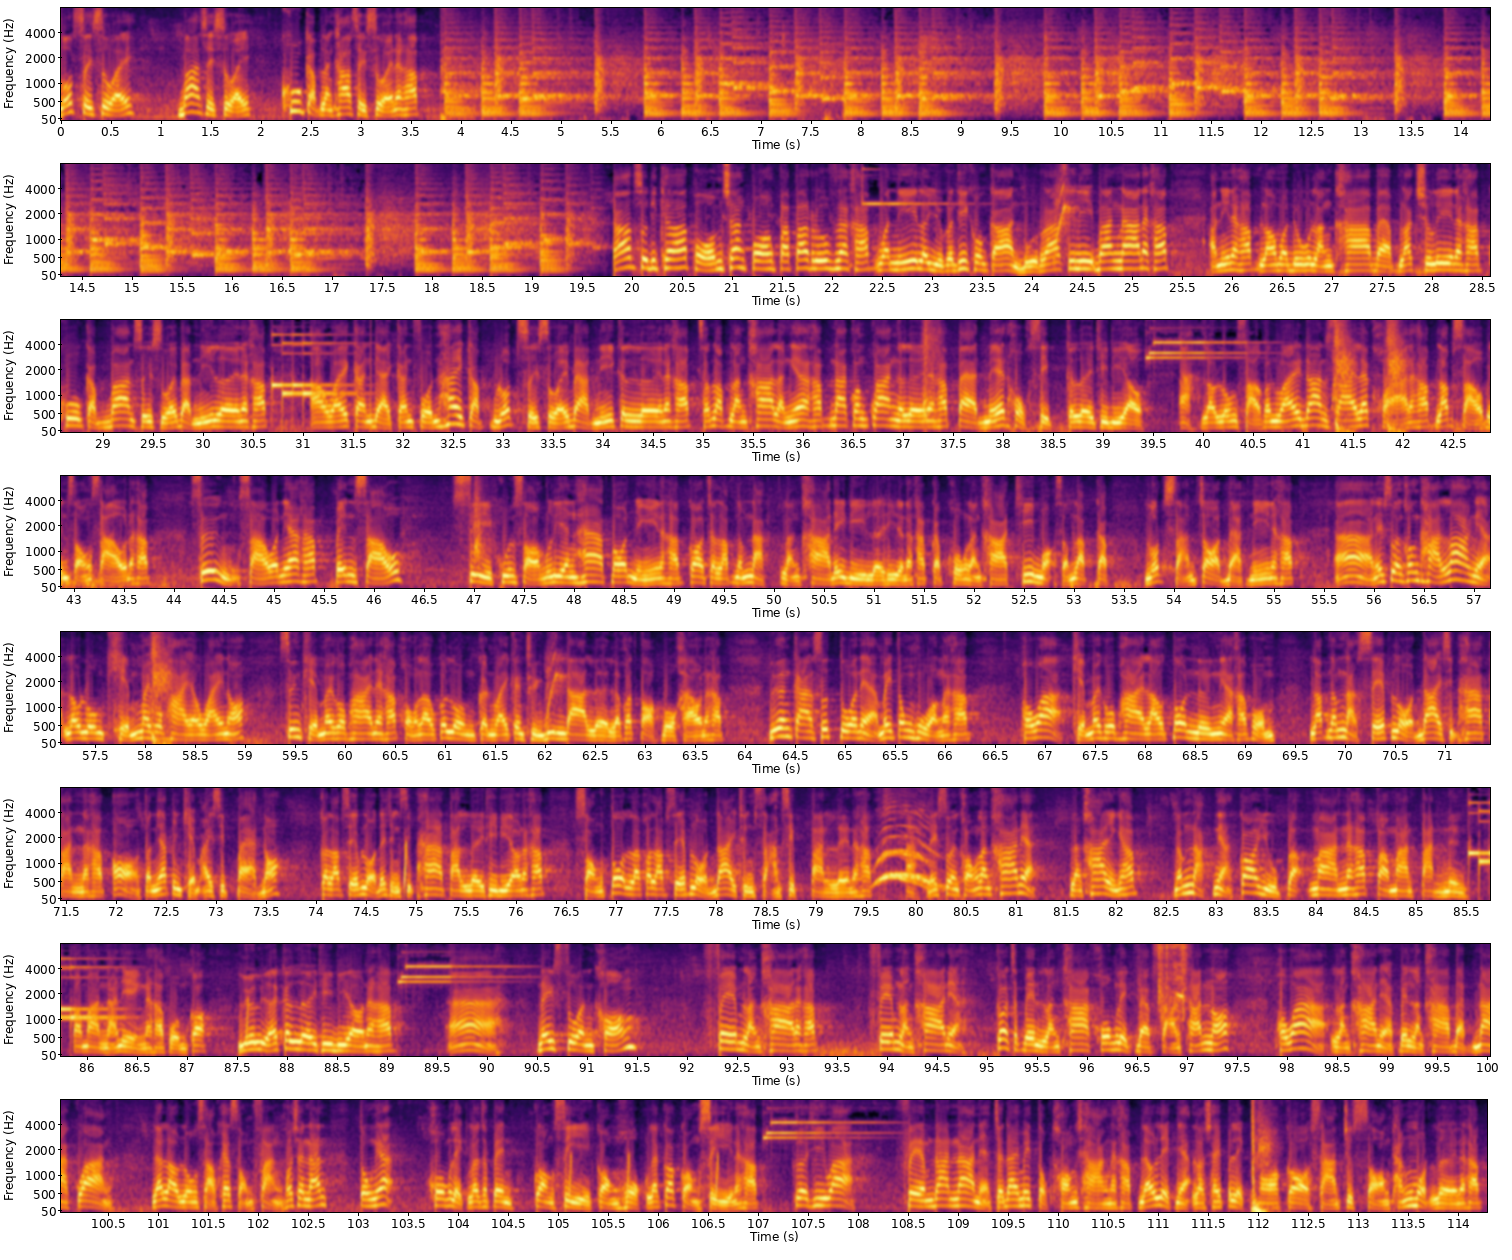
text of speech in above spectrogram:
รถสวยๆ บ้านสวยๆ คู่กับหลังคาสวยๆ นะครับ ครับ สวัสดีครับ ผมช่างปองปาป้ารูฟนะครับ วันนี้เราอยู่กันที่โครงการบุราซิริบางนานะครับ อันนี้นะครับเรามาดูหลังคาแบบลักชัวรี่นะครับคู่กับบ้านสวยๆแบบนี้เลยนะครับเอาไว้กันแดดกันฝนให้กับรถสวยๆแบบนี้กันเลยนะครับสำหรับหลังคาหลังนี้นะครับหน้ากว้างๆกันเลยนะครับ8เมตร60 กันเลยทีเดียวอะเราลงเสากันไว้ด้านซ้ายและขวานะครับ รับเสาเป็น 2 เสานะครับ ซึ่งเสาอันเนี้ยครับเป็นเสา4คูณ2เรียง 5 ต้นอย่างนี้นะครับ ก็จะรับน้ำหนักหลังคาได้ดีเลยทีเดียวนะครับ กับโครงหลังคาที่เหมาะสำหรับกับรถ 3 จอดแบบนี้นะครับ อ่าในส่วนของฐานล่างเนี่ยเราลงเข็มไมโครพายเอาไว้เนาะซึ่งเข็มไมโครพายนะครับของเราก็ลงกันไว้กันถึงดินดานเลย แล้วก็ตอกโบเขานะครับ เรื่องการซุดตัวเนี่ยไม่ต้องห่วงนะครับ เพราะว่าเข็มไมโครพายเราต้นหนึ่งเนี่ยครับผมรับน้ำหนักเซฟโหลดได้ 15 ตันนะครับอ้อตอนนี้เป็นเข็ม i18 เนาะก็รับเซฟโหลดได้ถึง 15 ตันเลยทีเดียวนะครับ 2 ต้นแล้วก็รับเซฟโหลดได้ถึง 30 ตันเลยนะครับในส่วนของหลังคาเนี่ยหลังคาอย่างเงี้ยครับ น้ำหนักเนี่ยก็อยู่ประมาณนะครับประมาณตันหนึ่งประมาณนั้นเองนะครับ ผมก็เหลือๆกันเลยทีเดียวนะครับอ่าในส่วนของเฟรมหลังคานะครับ เฟรมหลังคาเนี่ยก็จะเป็นหลังคาโครงเหล็กแบบ 3 ชั้นเนาะเพราะว่าหลังคาเนี่ยเป็นหลังคาแบบหน้ากว้าง และเราลงเสาแค่ 2 ฝั่ง เพราะฉะนั้นตรงเนี้ยโครงเหล็กเราจะเป็นกล่อง 4 กล่อง 6 และก็กล่อง4นะครับเพื่อที่ว่า รมด้านหน้าเนี่ยจะได้ไม่ตกท้องช้างนะครับ แล้วเหล็กเนี่ยเราใช้เป็นเหล็กมอก3.2 ทั้งหมดเลยนะครับ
